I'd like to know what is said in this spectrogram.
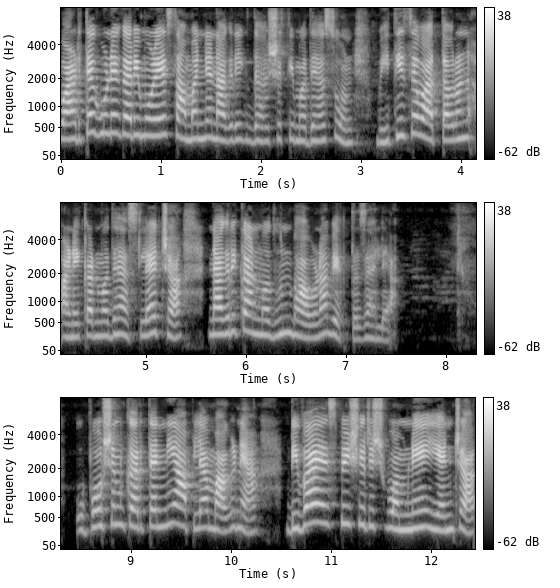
वाढत्या गुन्हेगारीमुळे सामान्य नागरिक दहशतीमध्ये असून भीतीचे वातावरण अनेकांमध्ये असल्याच्या नागरिकांमधून भावना व्यक्त झाल्या. उपोषणकर्त्यांनी आपल्या मागण्या डीवायएसपी शिरीष वमने यांच्या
